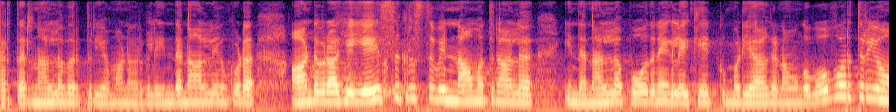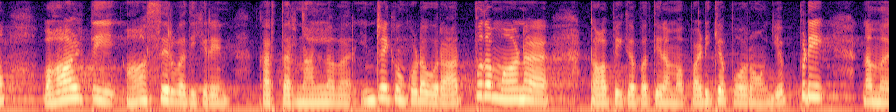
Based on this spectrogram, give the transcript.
கர்த்தர் நல்லவர் பிரியமானவர்களே இந்த நாள்லையும் கூட ஆண்டவராகிய இயேசு கிறிஸ்துவின் நாமத்தினால இந்த நல்ல போதனைகளை கேட்கும்படியாக நான் உங்கள் ஒவ்வொருத்தரையும் வாழ்த்தி ஆசிர்வதிக்கிறேன். கர்த்தர் நல்லவர். இன்றைக்கும் கூட ஒரு அற்புதமான டாப்பிக்கை பற்றி நம்ம படிக்க போகிறோம் எப்படி நம்ம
